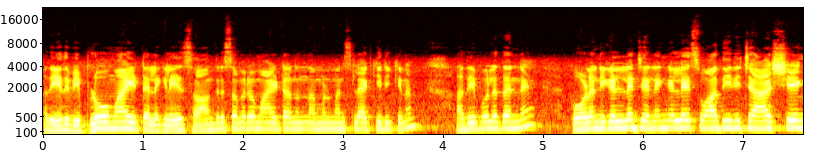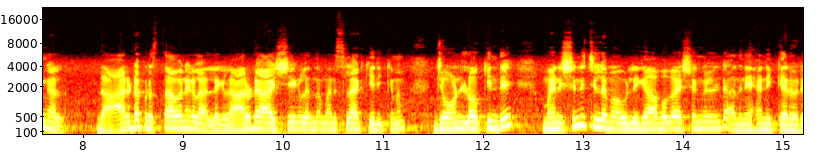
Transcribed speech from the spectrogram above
അത് ഏത് വിപ്ലവമായിട്ട് അല്ലെങ്കിൽ ഏത് സ്വാതന്ത്ര്യ സമരവുമായിട്ടാണെന്ന് നമ്മൾ മനസ്സിലാക്കിയിരിക്കണം. അതേപോലെ തന്നെ കോളനികളിലെ ജനങ്ങളെ സ്വാധീനിച്ച ആശയങ്ങൾ ഇത് ആരുടെ പ്രസ്താവനകൾ അല്ലെങ്കിൽ ആരുടെ ആശയങ്ങളെന്ന് മനസ്സിലാക്കിയിരിക്കണം. ജോൺ ലോക്കിന്റെ മനുഷ്യന് ചില മൗലികാവകാശങ്ങളുണ്ട് അതിനെ ഹനിക്കാൻ ഒരു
